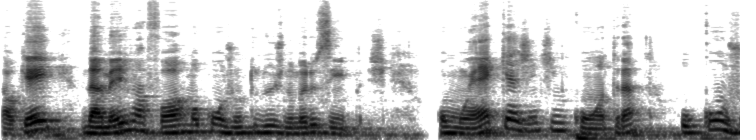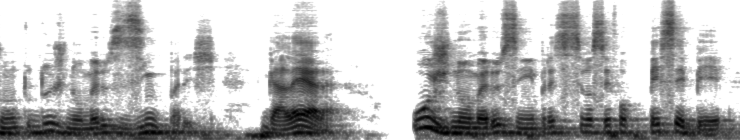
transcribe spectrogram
Tá ok? Da mesma forma, o conjunto dos números ímpares. Como é que a gente encontra o conjunto dos números ímpares? Galera, os números ímpares, se você for perceber,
